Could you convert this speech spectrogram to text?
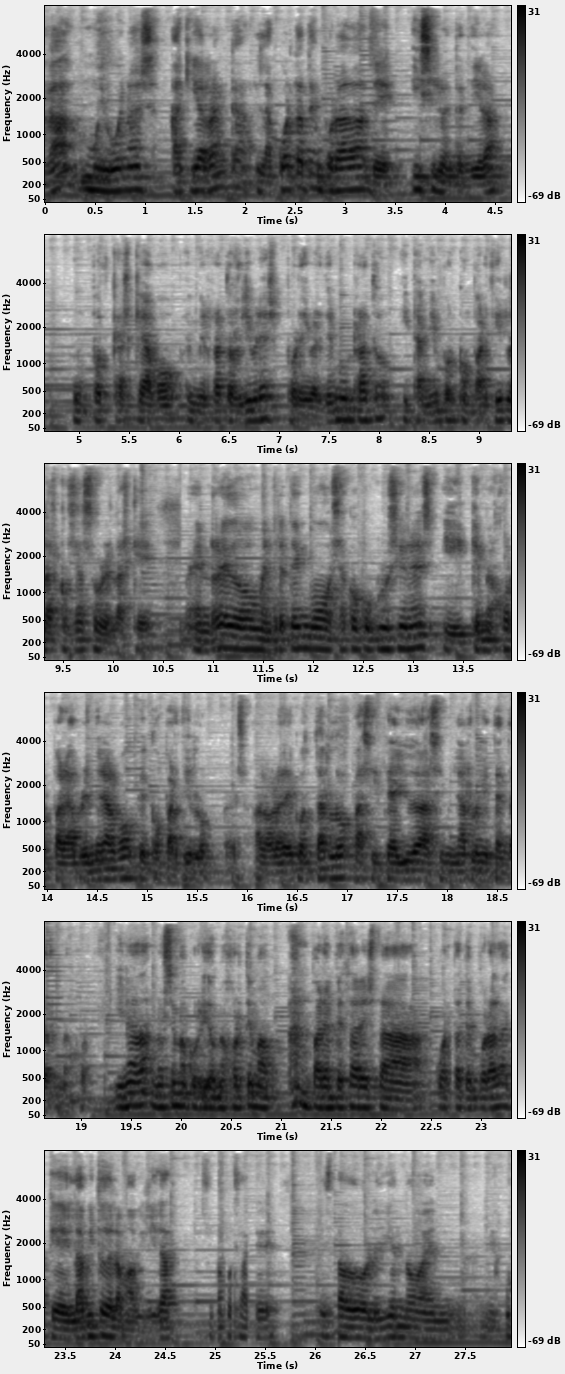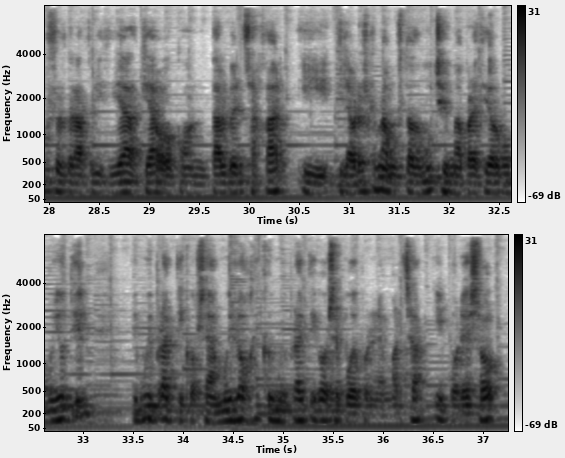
Hola, muy buenas. Aquí arranca la cuarta temporada de Y si lo entendiera, un podcast que hago en mis ratos libres por divertirme un rato y también por compartir las cosas sobre las que enredo, me entretengo, saco conclusiones y qué mejor para aprender algo que compartirlo. Pues a la hora de contarlo, así te ayuda a asimilarlo y entenderlo mejor. Y nada, no se me ha ocurrido mejor tema para empezar esta cuarta temporada que el hábito de la amabilidad. Es una cosa que he estado leyendo en mis cursos de la felicidad que hago con Tal Ben Sahar y, y la verdad es que me ha gustado mucho y me ha parecido algo muy útil y muy práctico, o sea, muy lógico y muy práctico se puede poner en marcha y por eso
